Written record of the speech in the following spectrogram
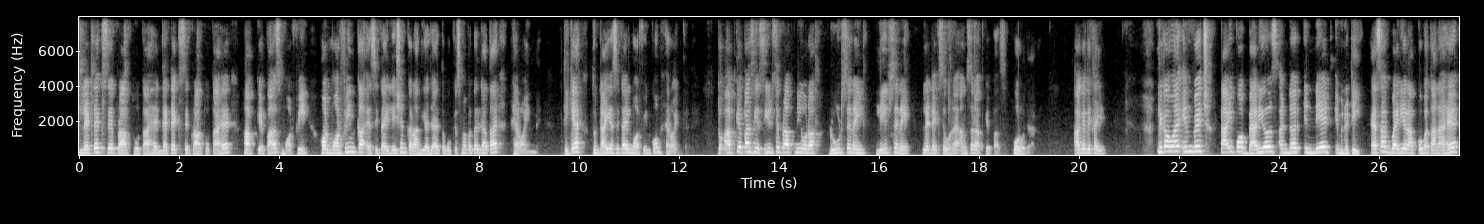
लेटेक्स से प्राप्त होता है लेटेक्स से प्राप्त होता है आपके पास मॉर्फिन और मॉर्फिन का एसिटाइलेशन करा दिया जाए तो वो किसमें बदल जाता है? हेरोइन में. ठीक है? तो डाई एसिटाइल मॉर्फिन को हम हेरोइन कहते हैं। तो आपके पास ये सीड से प्राप्त नहीं हो रहा रूट से नहीं लीव से नहीं लेटेक्स से हो रहा है आंसर आपके पास फोर हो जाएगा। आगे दिखाइए। लिखा हुआ है in which type of barriers under innate immunity ऐसा बैरियर आपको बताना है,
